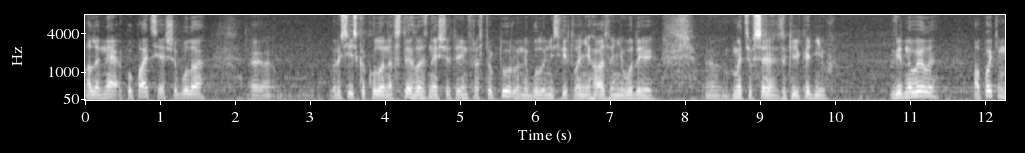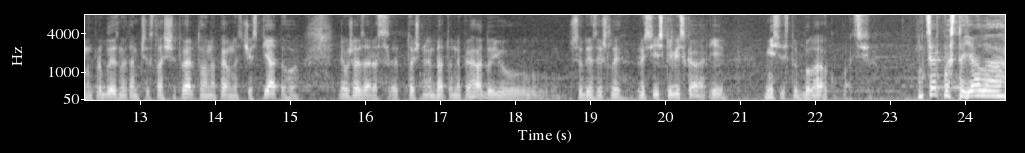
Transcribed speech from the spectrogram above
але не окупація ще була. Е, Російська колона встигла знищити інфраструктуру, не було ні світла, ні газу, ні води. Ми це все за кілька днів відновили, а потім ну, приблизно там числа з 4-го, напевно, чи з 5-го, я вже зараз точно дату не пригадую, сюди зайшли російські війська і місяць тут була окупація. Ну, церква стояла,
